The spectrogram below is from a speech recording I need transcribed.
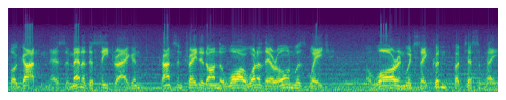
forgotten as the men of the Seadragon concentrated on the war one of their own was waging, a war in which they couldn't participate.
